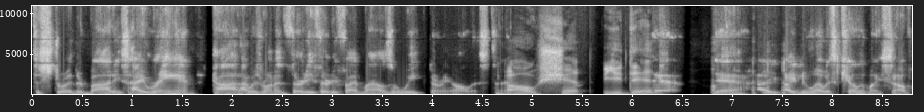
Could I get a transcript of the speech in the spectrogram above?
destroy their bodies. I ran. God, I was running 30, 35 miles a week during all this time. Oh, shit. You did? Yeah. Yeah. I, I knew I was killing myself.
